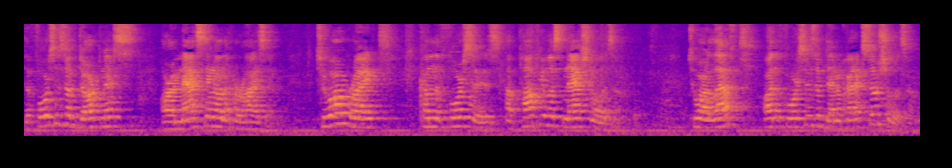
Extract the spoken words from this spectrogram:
The forces of darkness are amassing on the horizon. To our right come the forces of populist nationalism. To our left are the forces of democratic socialism.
